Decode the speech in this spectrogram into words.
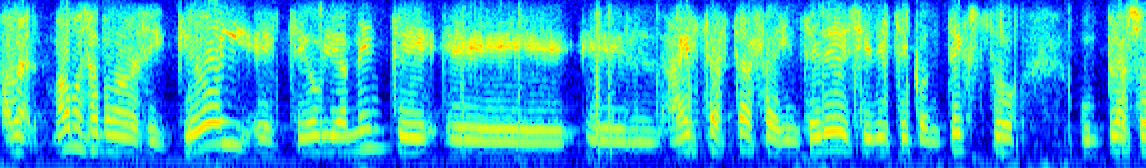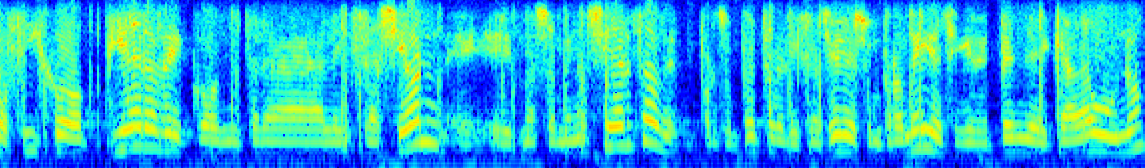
A ver, vamos a ponerlo así, que hoy, este, obviamente, eh, el- a estas tasas de interés y en este contexto un plazo fijo pierde contra la inflación, eh, es más o menos cierto, por supuesto que la inflación es un promedio, así que depende de cada uno.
